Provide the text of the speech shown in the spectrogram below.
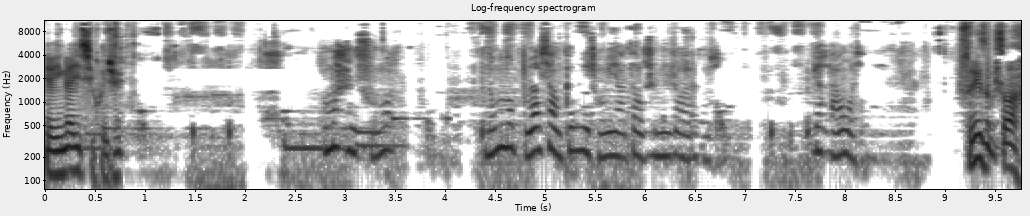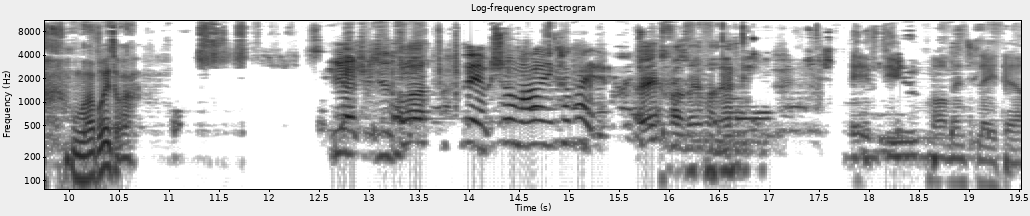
也应该一起回去。能不能不要像跟屁虫一样在我身边绕来绕去？别烦我，行吗？随你怎么说啊，我不会走啊。你爱吃鸡头吗？对，师傅麻烦您开快一点。哎，好的好的。A few moments later。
